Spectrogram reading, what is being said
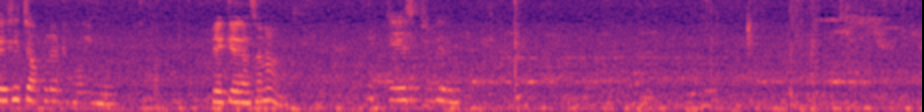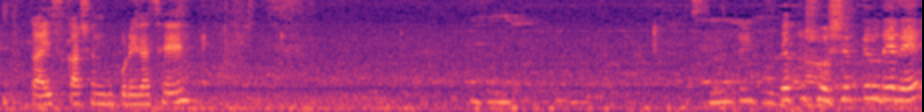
বেশি চকলেট হয়নি। পেকে গেছে না? টেস্ট গাইস কাসন্দি পড়ে গেছে। একটু সর্ষের তেল দে রে।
